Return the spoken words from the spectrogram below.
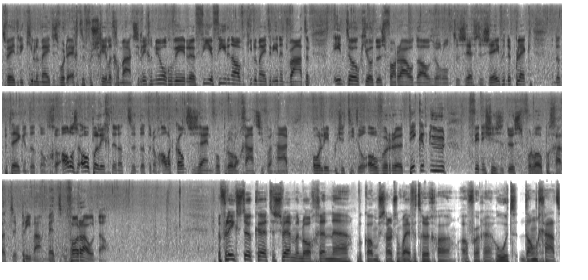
2, 3 kilometers worden echte verschillen gemaakt. Ze liggen nu ongeveer 4, eh, 4,5 kilometer in het water in Tokio. Dus van Rouwendaal zo rond de zesde, zevende plek. En dat betekent dat nog alles open ligt. En dat, dat er nog alle kansen zijn voor prolongatie van haar Olympische titel. Over dik een uur finishen ze dus. Voorlopig gaat het prima met Van Rouwendaal. Een flink stuk eh, te zwemmen nog. En uh, we komen straks nog even terug uh, over hoe het dan gaat.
